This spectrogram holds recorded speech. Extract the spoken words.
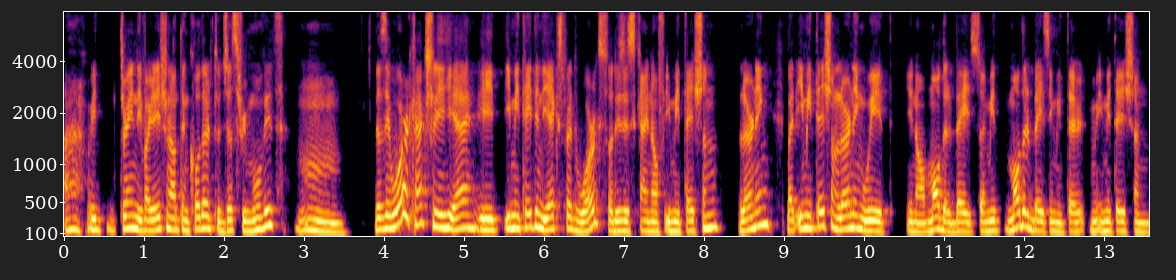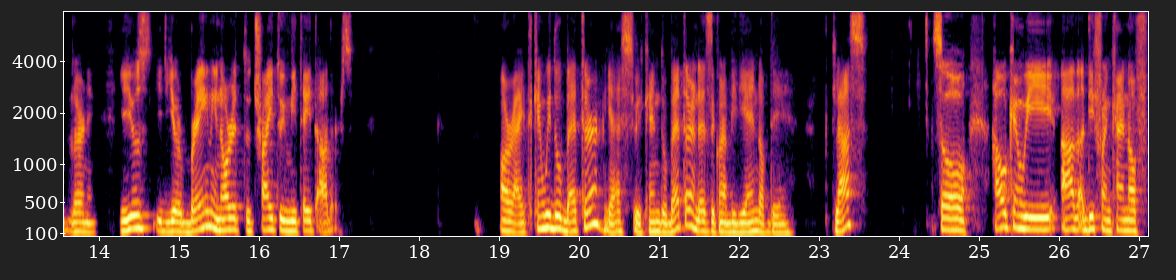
Uh, we train the variation autoencoder to just remove it. Mm. Does it work? Actually, yeah, it, imitating the expert works. So this is kind of imitation learning, but imitation learning with you know model based. So model based imita- imitation learning. You use your brain in order to try to imitate others. All right, can we do better? Yes, we can do better, and that's going to be the end of the class. So how can we add a different kind of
